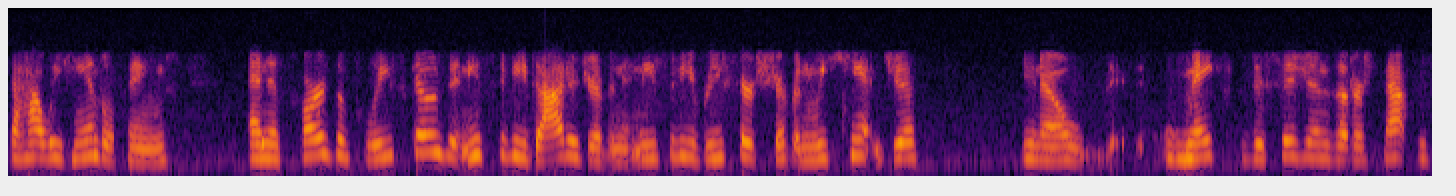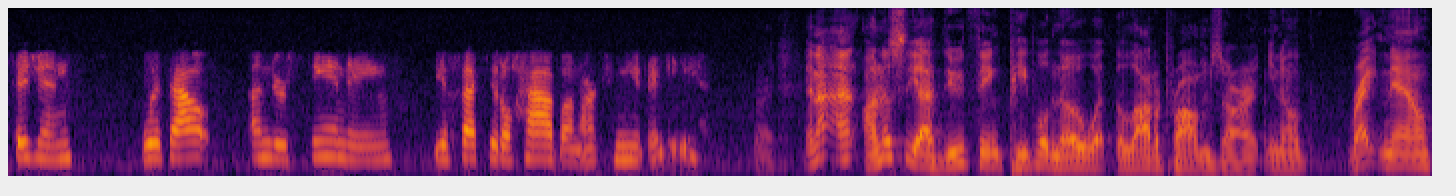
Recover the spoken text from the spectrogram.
to how we handle things. And as far as the police goes, it needs to be data driven. It needs to be research driven. We can't just, you know, make decisions that are snap decisions without understanding the effect it'll have on our community. Right. And I, honestly, I do think people know what a lot of problems are. You know, right now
